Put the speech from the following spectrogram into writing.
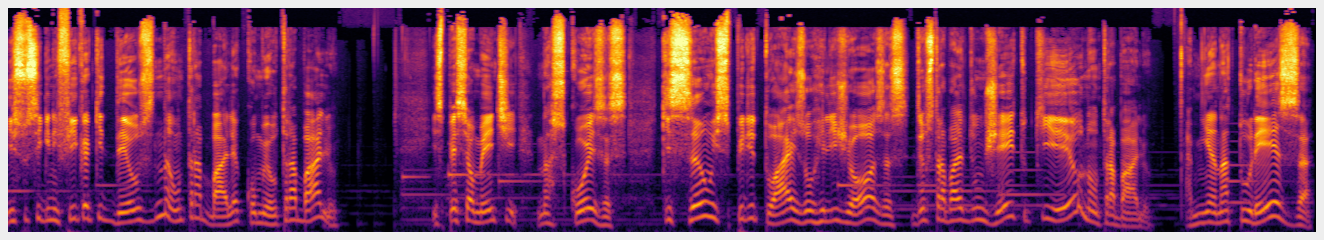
Isso significa que Deus não trabalha como eu trabalho, especialmente nas coisas que são espirituais ou religiosas. Deus trabalha de um jeito que eu não trabalho. A minha natureza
